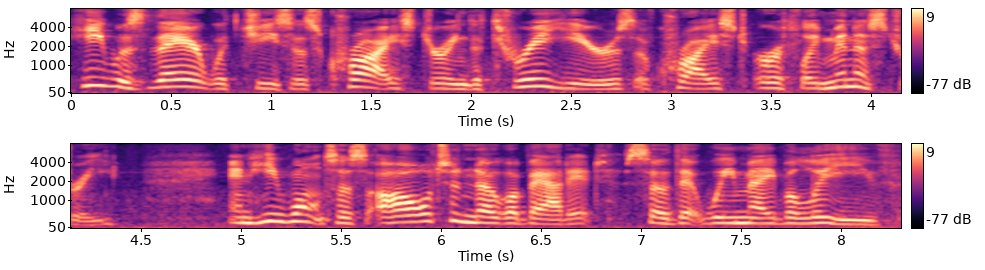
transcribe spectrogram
He was there with Jesus Christ during the three years of Christ's earthly ministry, and he wants us all to know about it so that we may believe.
